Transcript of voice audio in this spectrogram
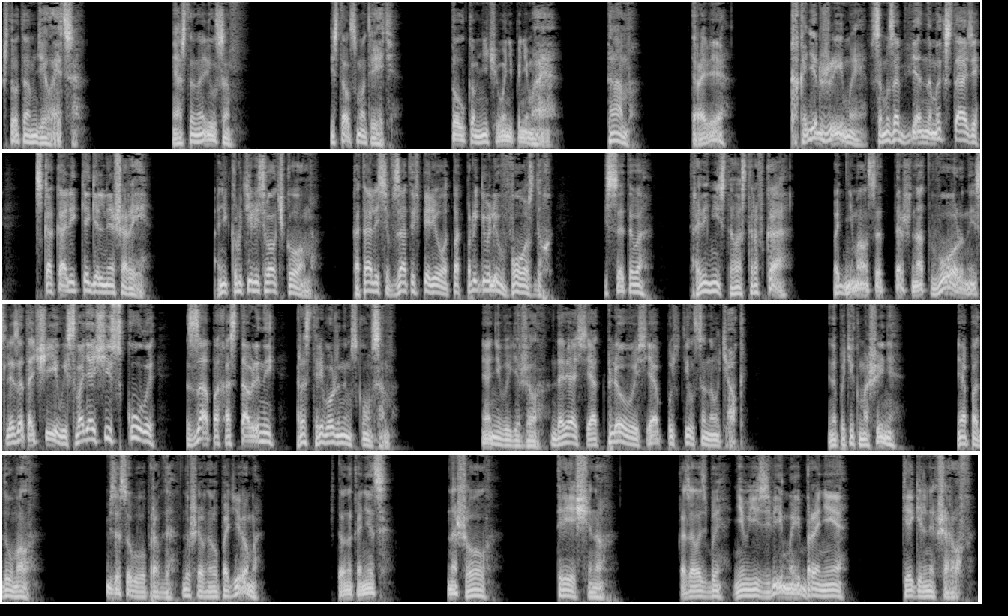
что там делается. Я остановился и стал смотреть, толком ничего не понимая. Там, в траве, как одержимые, в самозабвенном экстазе, скакали кегельные шары. Они крутились волчком, катались взад и вперед, подпрыгивали в воздух. И с этого травянистого островка поднимался тошнотворный, слезоточивый, сводящий скулы запах, оставленный растревоженным скунсом. Я не выдержал. Давясь и отплевываясь, я опустился на утек. И на пути к машине я подумал, без особого, правда, душевного подъема, что, наконец, нашел трещину, казалось бы, неуязвимой броне кегельных шаров.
